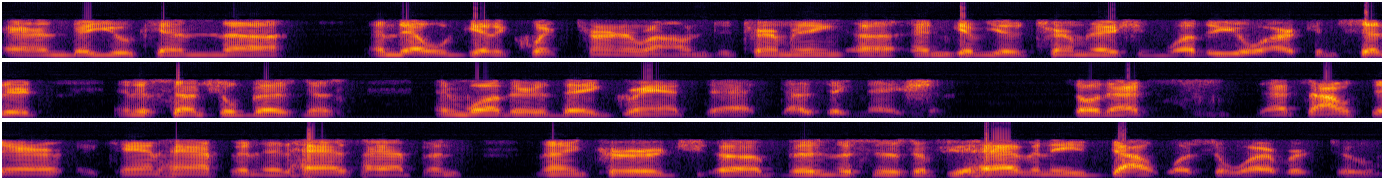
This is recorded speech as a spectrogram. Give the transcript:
and you can uh, and they will get a quick turnaround determining uh, and give you a determination whether you are considered an essential business and whether they grant that designation. So that's that's out there. It can happen. It has happened. I encourage uh, businesses, if you have any doubt whatsoever, to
